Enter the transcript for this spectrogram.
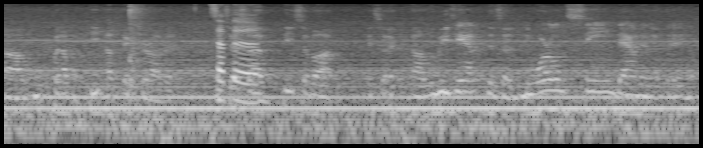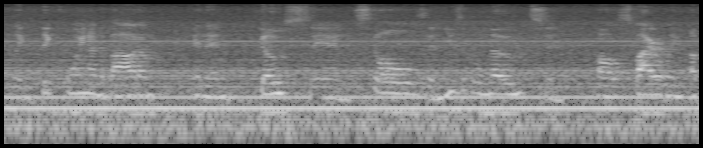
uh, we'll put up a, a, picture of it. Is that it's the... just a piece of a, it's a uh, Louisiana, there's a New Orleans scene down in a, in, like a big coin on the bottom, and then ghosts and skulls and musical notes and all spiraling up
